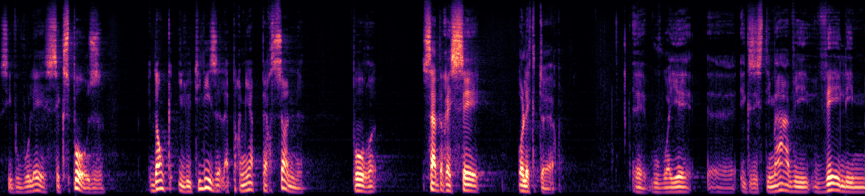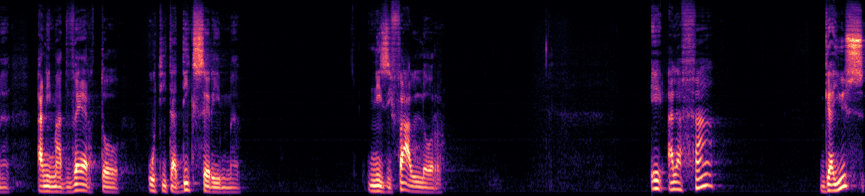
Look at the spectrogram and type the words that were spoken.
si vous voulez, s'expose. Donc, il utilise la première personne pour s'adresser au lecteur. Et vous voyez euh, existimavi velim animadverto utita dixerim nisi fallor. Et à la fin, Gaius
